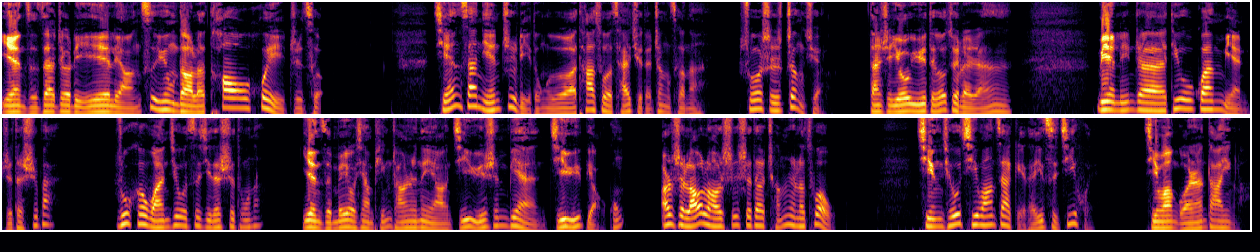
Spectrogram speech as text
晏子在这里两次用到了韬晦之策。前三年治理东阿，他所采取的政策呢，说是正确了，但是由于得罪了人，面临着丢官免职的失败，如何挽救自己的仕途呢？晏子没有像平常人那样急于申辩、急于表功，而是老老实实的承认了错误，请求齐王再给他一次机会。齐王果然答应了。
